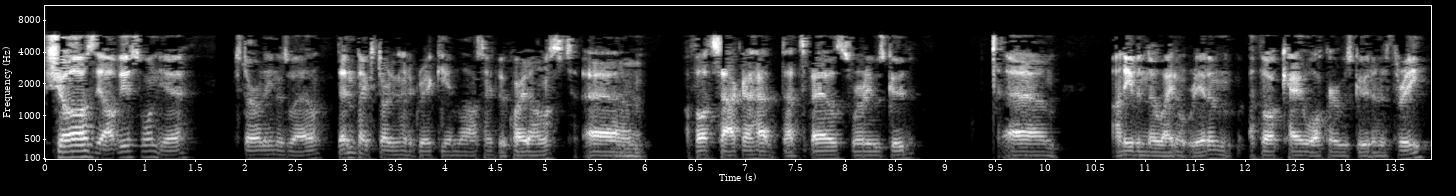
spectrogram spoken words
Shaw's the obvious one, yeah. Sterling as well. Didn't think Sterling had a great game last night, to be quite honest. Um, I thought Saka had had spells where he was good. Um, and even though I don't rate him, I thought Kyle Walker was good in a three.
